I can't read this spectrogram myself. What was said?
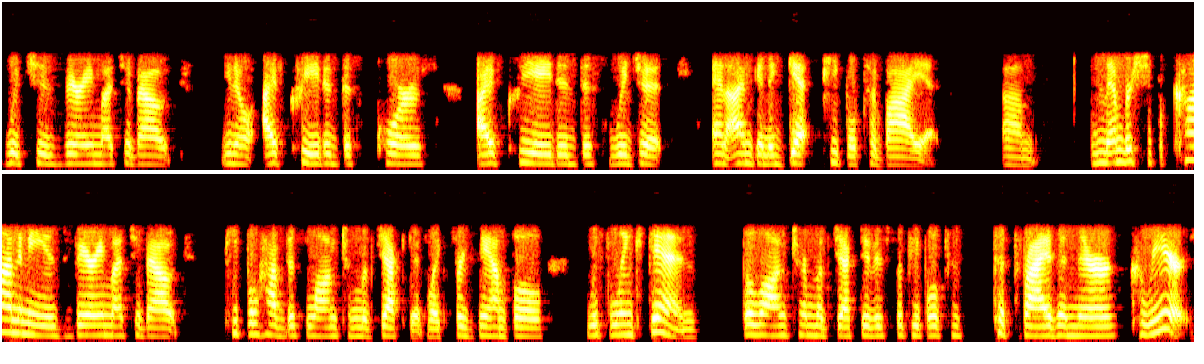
which is very much about, you know, I've created this course, I've created this widget, and I'm going to get people to buy it. Um, membership economy is very much about people have this long term objective. Like, for example, with LinkedIn, the long term objective is for people to, to thrive in their careers,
